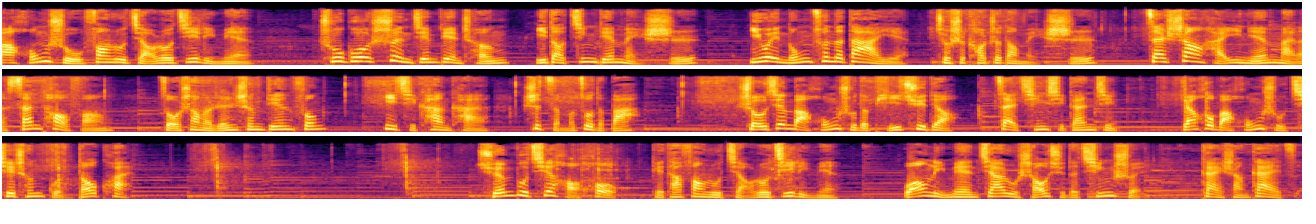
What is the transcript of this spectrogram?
把红薯放入绞肉机里面，出锅瞬间变成一道经典美食。一位农村的大爷就是靠这道美食，在上海一年买了三套房，走上了人生巅峰。一起看看是怎么做的吧。首先把红薯的皮去掉，再清洗干净，然后把红薯切成滚刀块。全部切好后，给它放入绞肉机里面，往里面加入少许的清水，盖上盖子，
